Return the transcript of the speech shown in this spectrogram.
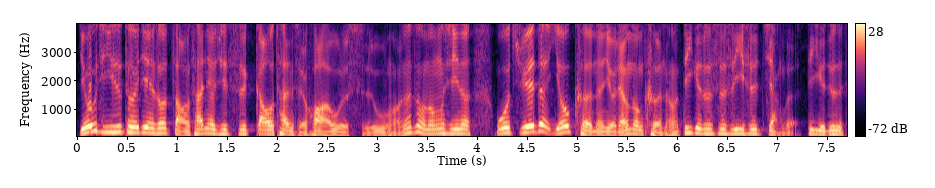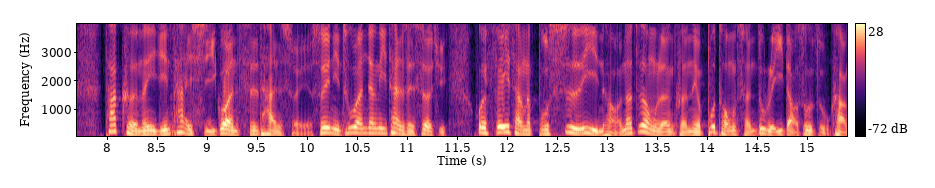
尤其是推荐说早餐要去吃高碳水化合物的食物哈。那这种东西呢，我觉得有可能有两种可能。第一个是思思医师讲的，第一个就是他可能已经太习惯吃碳水了，所以你突然降低碳水摄取会非常的不适应哈。那这种人可能有不同程度的胰岛素阻抗，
